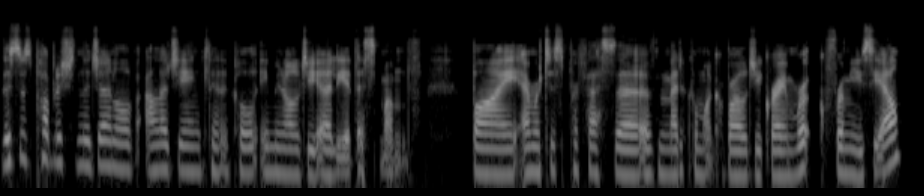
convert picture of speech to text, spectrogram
this was published in the Journal of Allergy and Clinical Immunology earlier this month by Emeritus Professor of Medical Microbiology Graham Rook from UCL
